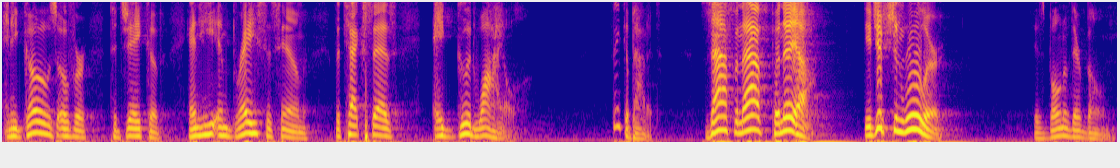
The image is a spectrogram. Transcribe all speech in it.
and he goes over to Jacob and he embraces him. The text says, a good while. Think about it. Zaphanath Paneah, the Egyptian ruler, is bone of their bone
